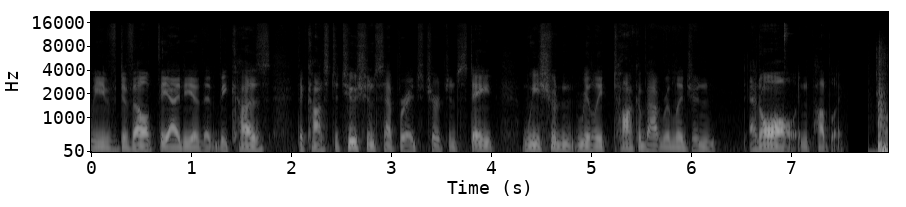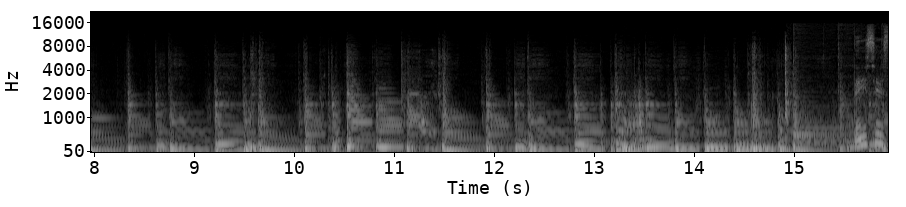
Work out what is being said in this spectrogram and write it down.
we've developed the idea that because the Constitution separates church and state, we shouldn't really talk about religion at all in public. This is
